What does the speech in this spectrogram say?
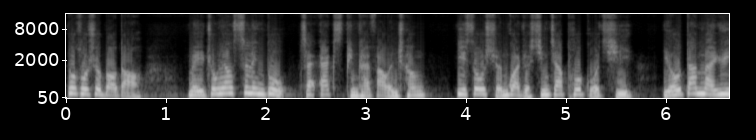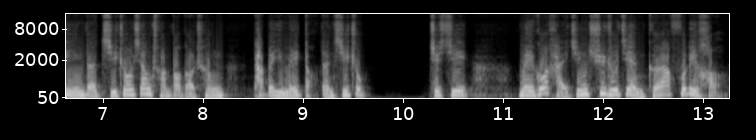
路透社报道。美中央司令部在 X 平台发文称，一艘悬挂着新加坡国旗、由丹麦运营的集装箱船报告称，它被一枚导弹击中。据悉，美国海军驱逐舰格拉夫利号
